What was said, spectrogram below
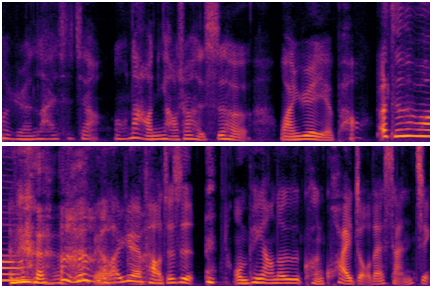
哦，原来是这样哦。那好，你好像很适合玩越野跑。啊，真的吗？没有啦，越野跑就是 我们平常都是很快走在山径，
